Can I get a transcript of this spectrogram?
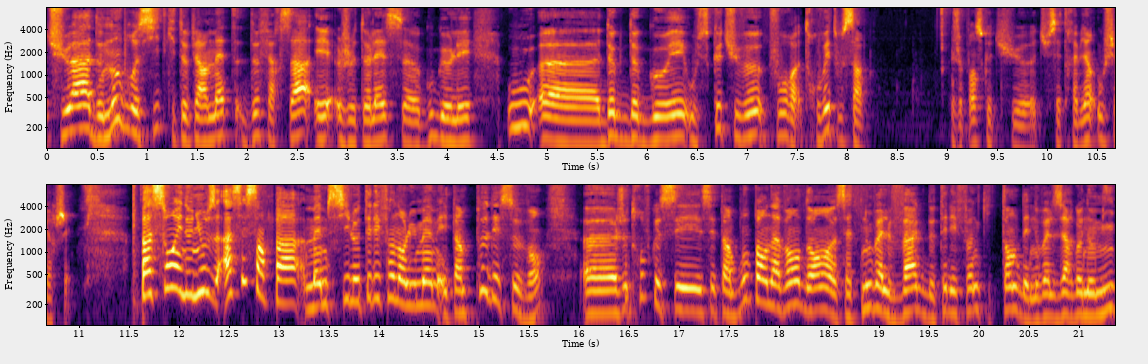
tu as de nombreux sites qui te permettent de faire ça et je te laisse googler ou DuckDuckGoer ou ce que tu veux pour trouver tout ça je pense que euh, tu, sais très bien où chercher. Passons à une news assez sympa, même si le téléphone en lui-même est un peu décevant. Euh, je trouve que c'est un bon pas en avant dans euh, cette nouvelle vague de téléphones qui tentent des nouvelles ergonomies.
